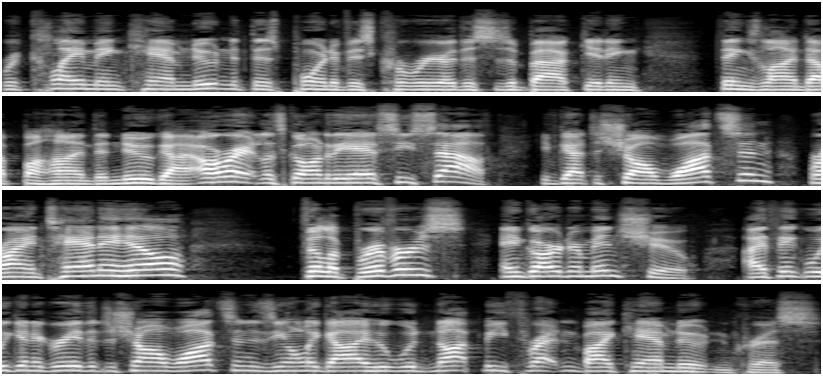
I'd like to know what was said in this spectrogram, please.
reclaiming Cam Newton at this point of his career. This is about getting things lined up behind the new guy. All right, let's go on to the AFC South. You've got Deshaun Watson, Ryan Tannehill, Philip Rivers, and Gardner Minshew. I think we can agree that Deshaun Watson is the only guy who would not be threatened by Cam Newton, Chris.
